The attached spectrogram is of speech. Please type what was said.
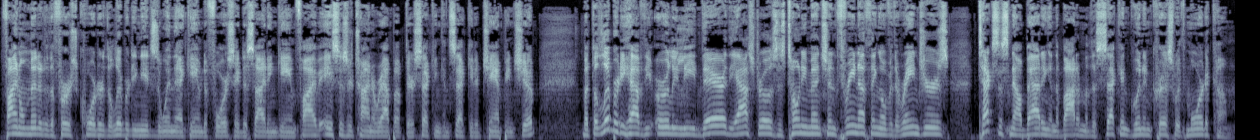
Final minute of the first quarter. The Liberty needs to win that game to force a deciding game five. Aces are trying to wrap up their second consecutive championship. But the Liberty have the early lead there. The Astros, as Tony mentioned, 3 0 over the Rangers. Texas now batting in the bottom of the second. Gwynn and Chris with more to come.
